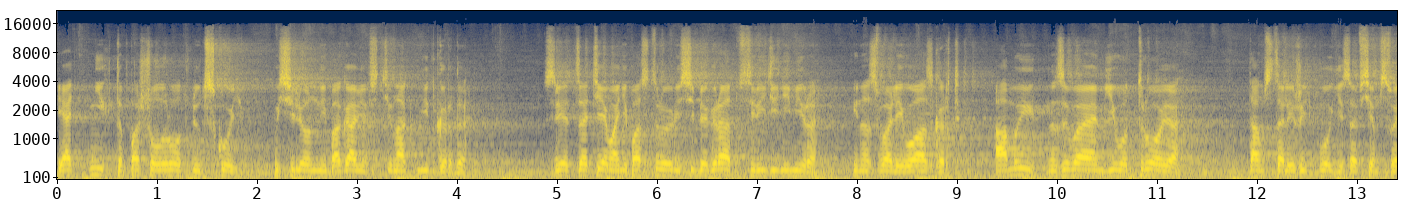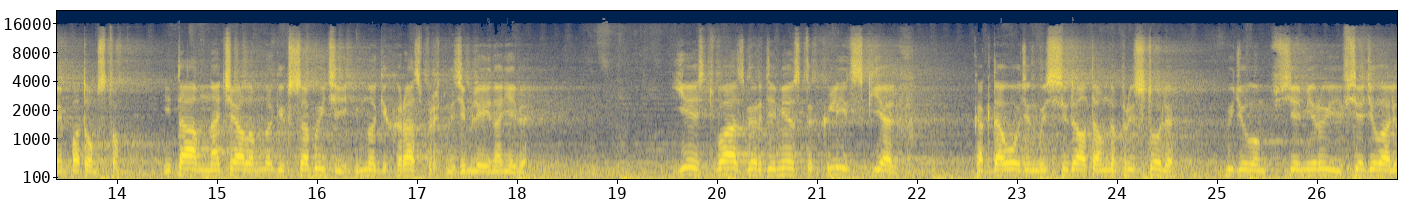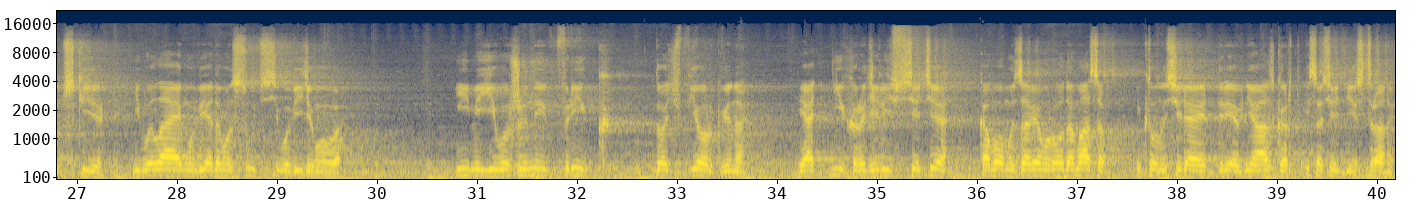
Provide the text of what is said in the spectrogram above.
И от них-то пошел род людской, поселенный богами в стенах Мидгарда. Вслед за тем они построили себе град в середине мира и назвали его Асгард, а мы называем его Троя. Там стали жить боги со всем своим потомством. И там начало многих событий и многих распрях на земле и на небе. Есть в Асгарде место Хлицкьяльф. Когда Один восседал там на престоле, видел он все миры и все дела людские, и была ему ведома суть всего видимого. Имя его жены Фрик, дочь Фьоргвина, и от них родились все те, кого мы зовем родом асов и кто населяет древний Асгард и соседние страны.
